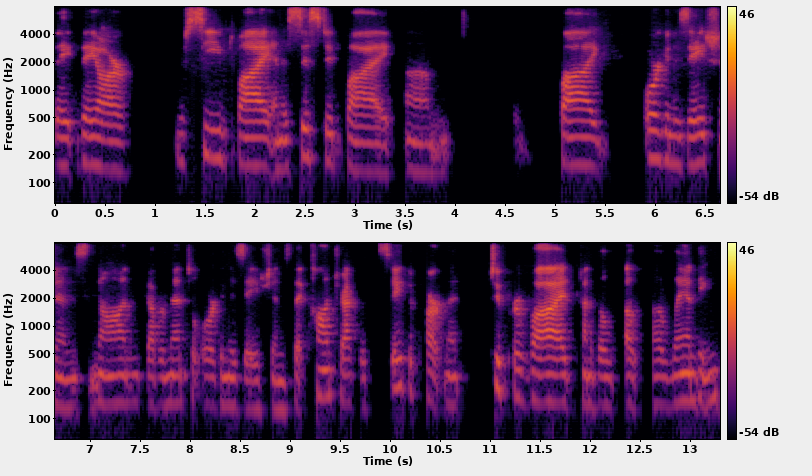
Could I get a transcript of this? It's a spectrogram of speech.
they, they are received by and assisted by, um, by organizations, non-governmental organizations that contract with the State Department to provide kind of a, a, a landing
